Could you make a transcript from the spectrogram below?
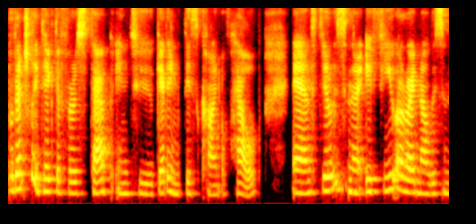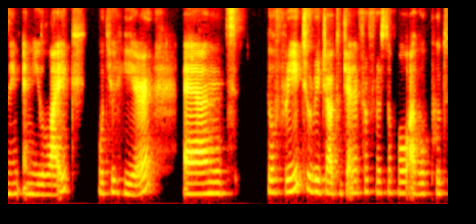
potentially take the first step into getting this kind of help. And dear listener, if you are right now listening and you like what you hear and feel free to reach out to Jennifer. First of all, I will put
